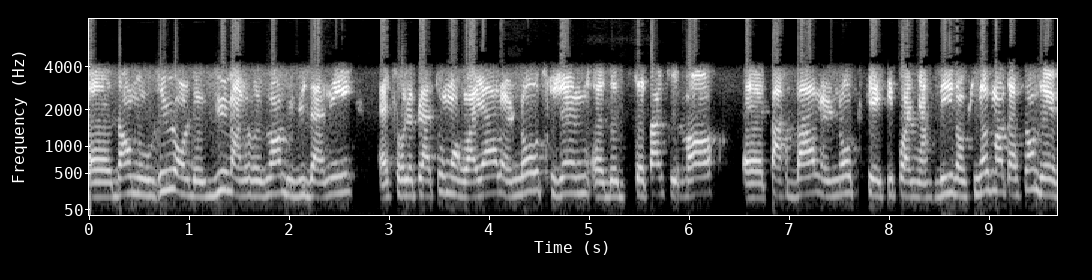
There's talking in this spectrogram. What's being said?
euh, dans nos rues. On l'a vu malheureusement en début d'année euh, sur le plateau Mont-Royal, un autre jeune euh, de 17 ans qui est mort par balle, un autre qui a été poignardé. Donc une augmentation de,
